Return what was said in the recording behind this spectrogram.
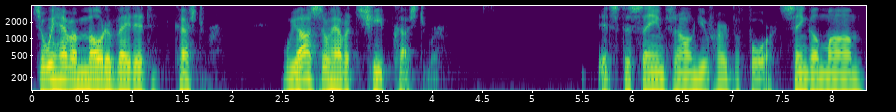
So we have a motivated customer. We also have a cheap customer. It's the same song you've heard before. Single mom,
